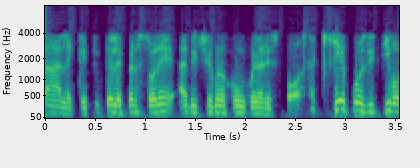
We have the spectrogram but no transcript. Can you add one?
tale che tutte le persone ricevono comunque una risposta. Chi è positivo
